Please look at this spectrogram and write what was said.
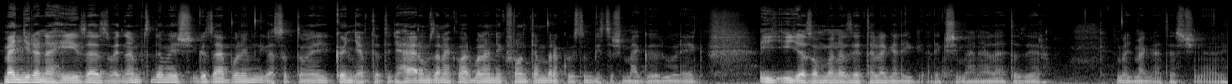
mennyire nehéz ez, vagy nem tudom, és igazából én mindig azt szoktam, hogy könnyebb, tehát hogy három zenekarban lennék frontember, akkor viszont biztos megőrülnék. Így, így azonban azért tényleg elég, elég simán el lehet azért, vagy meg lehet ezt csinálni.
